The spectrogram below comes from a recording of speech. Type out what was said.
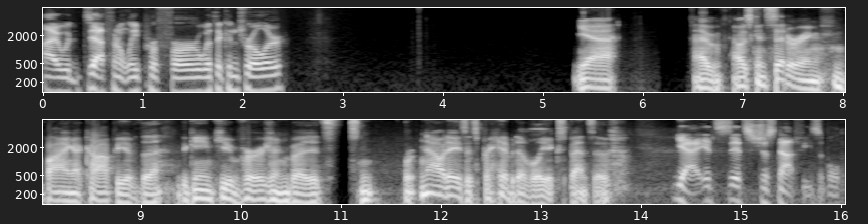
I would definitely prefer with a controller. Yeah. I I was considering buying a copy of the the GameCube version, but it's nowadays it's prohibitively expensive. Yeah, it's it's just not feasible.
